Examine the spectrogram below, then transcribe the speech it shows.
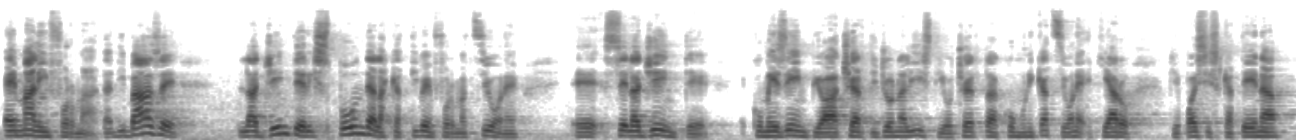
è male informata, di base la gente risponde alla cattiva informazione. Eh, se la gente come esempio ha certi giornalisti o certa comunicazione, è chiaro che poi si scatena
